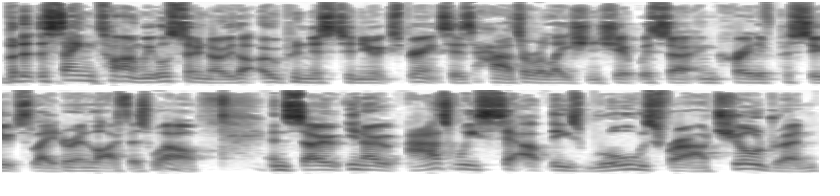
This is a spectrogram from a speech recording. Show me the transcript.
But at the same time, we also know that openness to new experiences has a relationship with certain creative pursuits later in life as well. And so, you know, as we set up these rules for our children,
